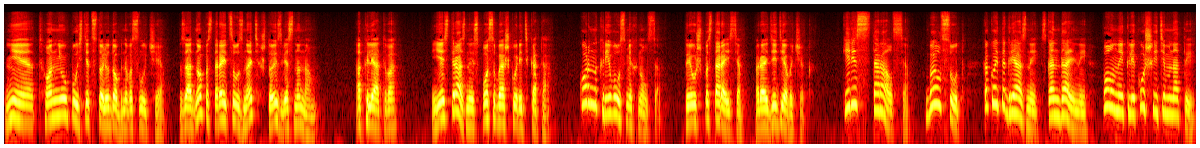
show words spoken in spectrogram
Нет, он не упустит столь удобного случая. Заодно постарается узнать, что известно нам. А клятва? Есть разные способы ошкурить кота. Корн криво усмехнулся. Ты уж постарайся, ради девочек. Кирис старался. Был суд, какой-то грязный, скандальный, полный кликуш и темноты.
